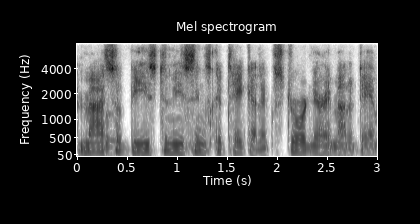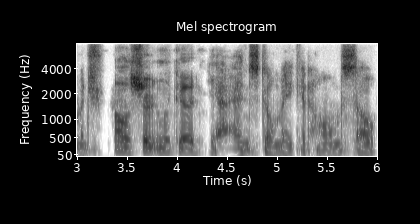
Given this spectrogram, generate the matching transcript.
a massive beast, and these things could take an extraordinary amount of damage. Oh, certainly could. Yeah, and still make it home. So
